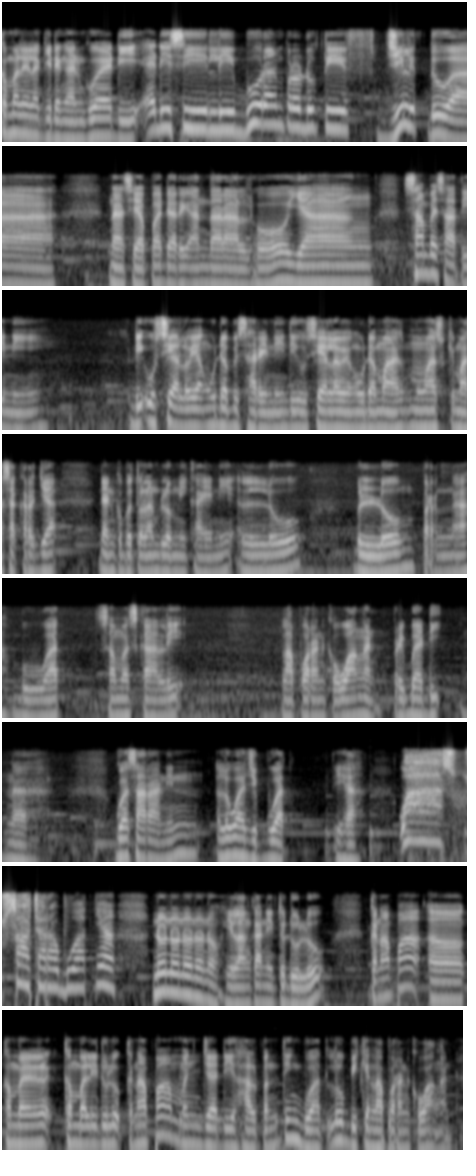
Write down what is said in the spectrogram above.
Kembali lagi dengan gue di edisi Liburan Produktif Jilid 2 Nah siapa dari antara lo yang sampai saat ini Di usia lo yang udah besar ini Di usia lo yang udah ma- memasuki masa kerja Dan kebetulan belum nikah ini Lo belum pernah buat sama sekali laporan keuangan pribadi. Nah gue saranin lo wajib buat ya wah susah cara buatnya. No no no no no. Hilangkan itu dulu. Kenapa eh, kembali kembali dulu? Kenapa menjadi hal penting buat lu bikin laporan keuangan?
